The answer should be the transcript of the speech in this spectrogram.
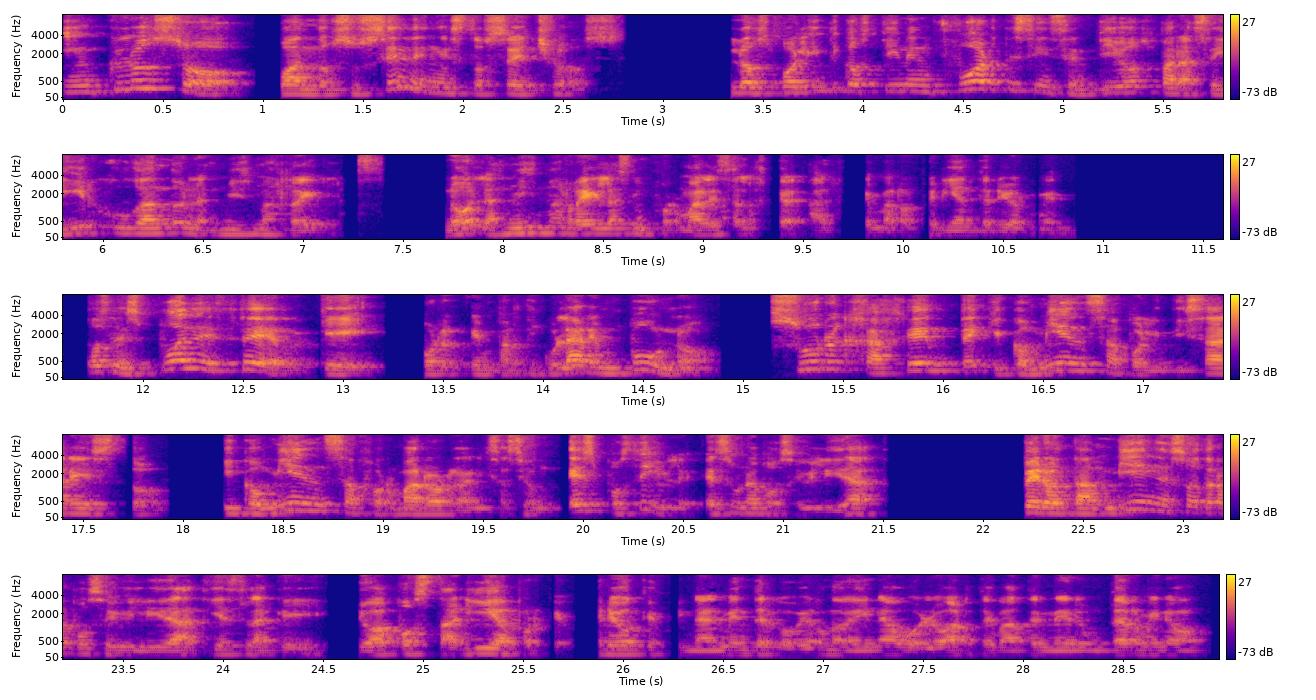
incluso cuando suceden estos hechos, los políticos tienen fuertes incentivos para seguir jugando en las mismas reglas, ¿no? Las mismas reglas informales a las que, a las que me refería anteriormente. Entonces, puede ser que, por, en particular en Puno, surja gente que comienza a politizar esto y comienza a formar organización. Es posible, es una posibilidad. Pero también es otra posibilidad y es la que yo apostaría porque creo que finalmente el gobierno de Dina Boluarte va a tener un término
